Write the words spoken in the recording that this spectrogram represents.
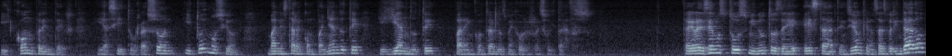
y comprender. Y así tu razón y tu emoción van a estar acompañándote y guiándote para encontrar los mejores resultados. Te agradecemos tus minutos de esta atención que nos has brindado.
